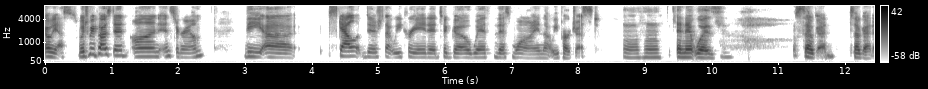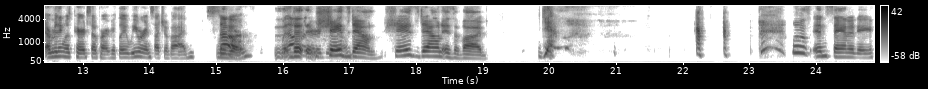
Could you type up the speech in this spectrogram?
Oh yes, which we posted on Instagram. The uh scallop dish that we created to go with this wine that we purchased. hmm And it was So good. So good. Everything was paired so perfectly. We were in such a vibe. So were. Without the, ado- shades down. Shades down is a vibe. Yeah. it was insanity.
